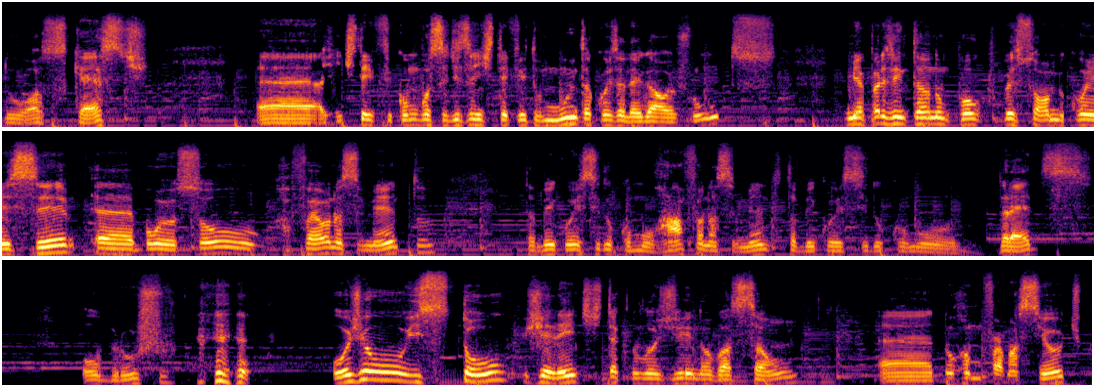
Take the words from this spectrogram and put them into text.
do Oscast. É, a gente tem, como você disse, a gente tem feito muita coisa legal juntos. Me apresentando um pouco para o pessoal me conhecer. É, bom, eu sou Rafael Nascimento, também conhecido como Rafa Nascimento, também conhecido como Dreads ou Bruxo. Hoje eu estou gerente de tecnologia e inovação é, no ramo farmacêutico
